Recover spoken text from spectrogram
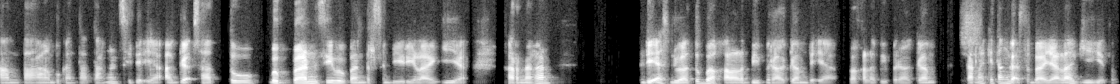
tantangan bukan tantangan sih, Dek, ya, agak satu beban sih, beban tersendiri lagi ya. Karena kan di S2 tuh bakal lebih beragam, Dek, ya, bakal lebih beragam karena kita nggak sebaya lagi gitu.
